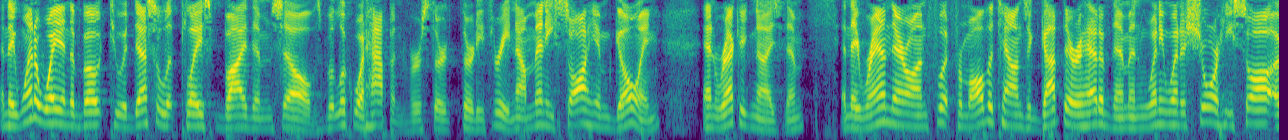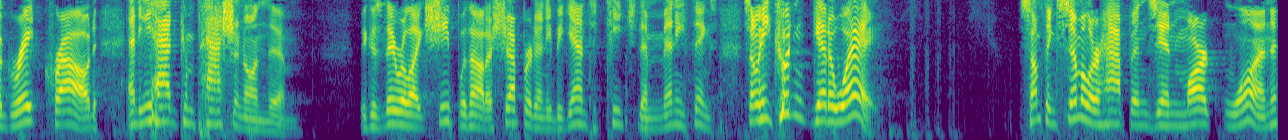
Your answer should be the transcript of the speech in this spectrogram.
and they went away in the boat to a desolate place by themselves. But look what happened, verse 33. Now many saw him going and recognized them, and they ran there on foot from all the towns and got there ahead of them. And when he went ashore, he saw a great crowd, and he had compassion on them because they were like sheep without a shepherd, and he began to teach them many things. So he couldn't get away. Something similar happens in Mark 1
